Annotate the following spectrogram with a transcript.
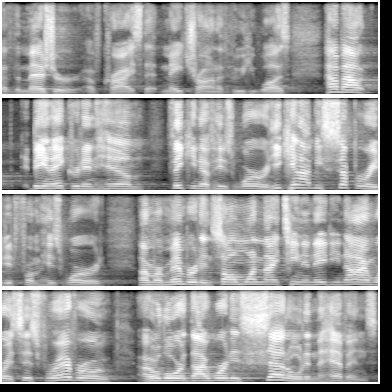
of the measure of Christ, that metron of who he was. How about being anchored in him, thinking of his word? He cannot be separated from his word. I'm remembered in Psalm 119 and 89 where it says, Forever, O Lord, thy word is settled in the heavens.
